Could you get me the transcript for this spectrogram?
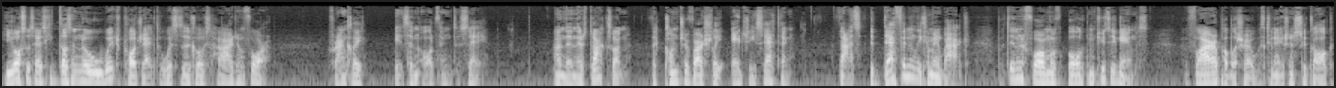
He also says he doesn't know which project Wizards of the Coast hired him for. Frankly, it's an odd thing to say. And then there's Dark Sun, the controversially edgy setting. That's definitely coming back, but in the form of old computer games, via a publisher with connections to GOG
